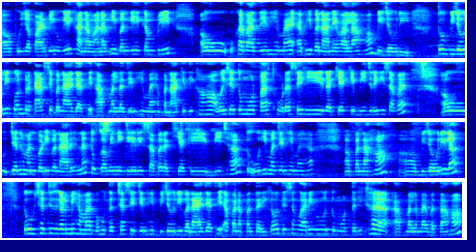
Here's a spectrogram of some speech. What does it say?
और पूजा पाठ भी हो गए खाना वाना भी बन गए कंप्लीट और है मैं अभी बनाने वाला हूँ बिजौरी। तो बिजौरी कौन प्रकार से बनाया जाते, आप मन ला जिन है मैं बना के दिखा हूँ। वैसे तो मोर पास थोड़ा से ही रखिया के बीज रही सब है, और जिन हमन बड़ी बना रहे ना तो कमी निकले रही सब रखिया के बीज है तो वही में जिन है मैं बना हाँ बिजौरी ला। तो छत्तीसगढ़ में हमार बहुत अच्छा से जिन्हें बिजौरी बनाए जाते अपन अपन तरीका होते संगवारी हो तो मोर तरीका आप मतलब मैं बता हाँ।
